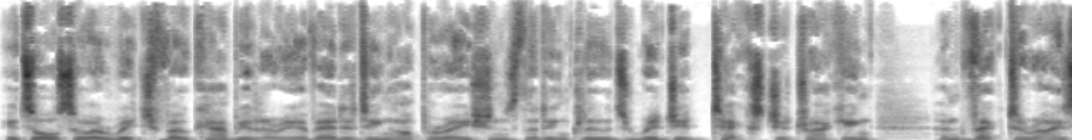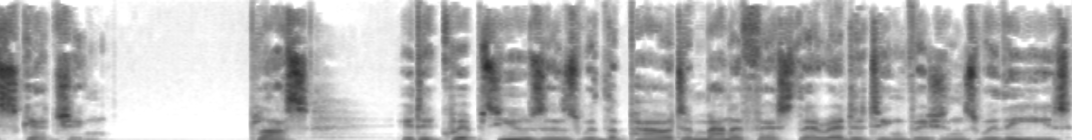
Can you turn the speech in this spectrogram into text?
it's also a rich vocabulary of editing operations that includes rigid texture tracking and vectorized sketching. Plus, it equips users with the power to manifest their editing visions with ease,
